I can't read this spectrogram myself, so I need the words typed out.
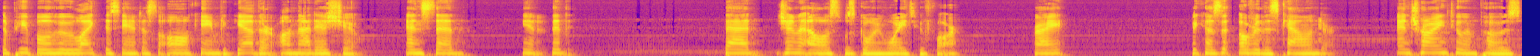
the people who like DeSantis all came together on that issue and said, you know, that that Jenna Ellis was going way too far, right? Because over this calendar and trying to impose,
